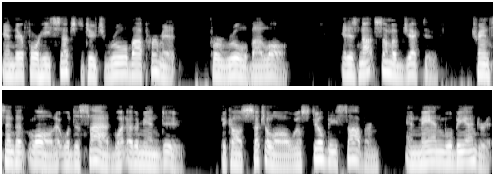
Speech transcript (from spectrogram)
and therefore he substitutes rule by permit for rule by law. It is not some objective, transcendent law that will decide what other men do, because such a law will still be sovereign and man will be under it.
